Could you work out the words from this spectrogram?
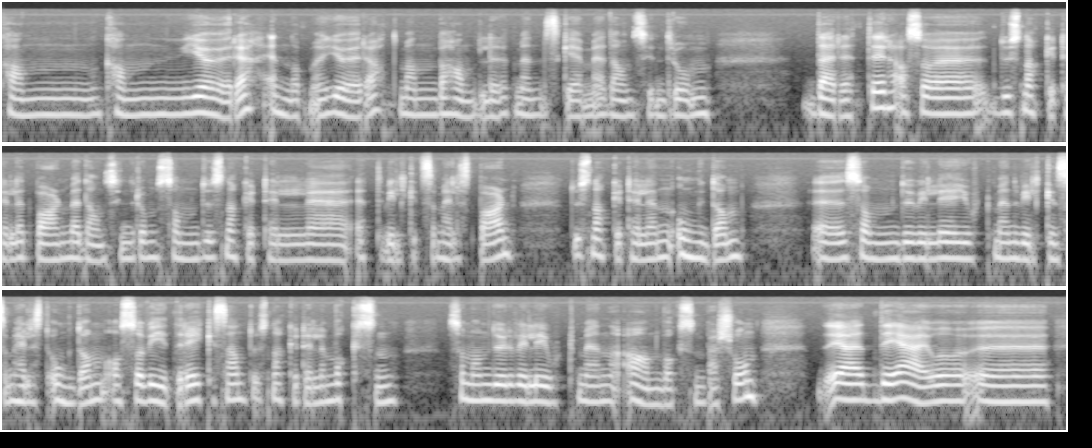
kan, kan, gjøre, ende opp med å gjøre. At man behandler et menneske med Downs syndrom deretter. Altså, du snakker til et barn med Downs syndrom som du snakker til eh, et hvilket som helst barn. Du snakker til en ungdom eh, som du ville gjort med en hvilken som helst ungdom, osv. Du snakker til en voksen som om du ville gjort med en annen voksen person. Det, det er jo eh,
